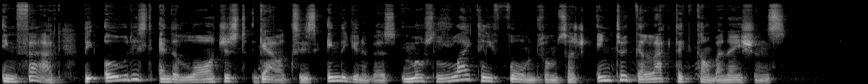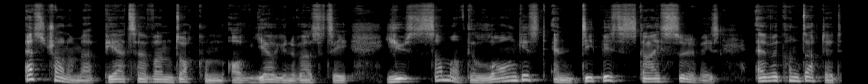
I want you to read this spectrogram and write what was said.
In fact, the oldest and the largest galaxies in the universe most likely formed from such intergalactic combinations. Astronomer Pieter van Dokkum of Yale University used some of the longest and deepest sky surveys ever conducted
